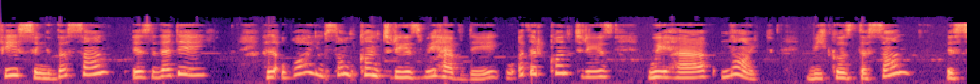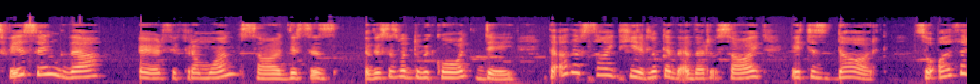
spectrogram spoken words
facing the sun is the day. Why in some countries we have day, other countries we have night? Because the sun is facing the earth from one side. This is this is what we call day. The other side here, look at the other side, it is dark. So other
